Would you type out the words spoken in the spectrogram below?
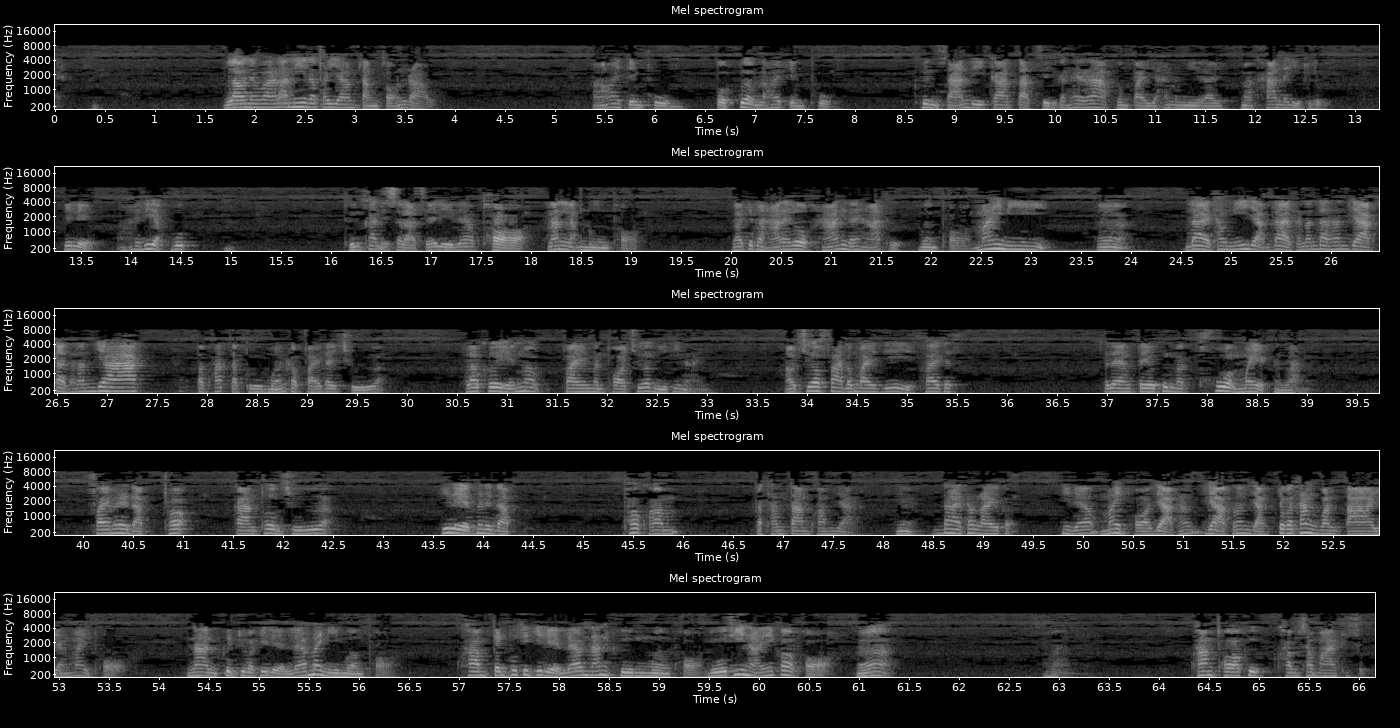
เราในวาระนี้เราพยายามสั่งสอนเราเอาให้เต็มภูมิปลดเปื้องเราให้เต็มภูมิ ขึ้นศาลดีกาตัดสินกันให้ราบลงไป อย่าให้มันมีอะไรมาค้านได้อีกเลยพิเลศเอาให้เรียกวุฒถึงขั้นอิสระเสรีแล้วพอนั่นหละมือพอ เราจะไปหาในโลกหาที่ไหนหาเถอะเมืองพอไม่มี เออ ได้เท่านี้อยากได้เท่านั้นได้เท่านั้นอยากได้เท่านั้นอยากตะพัดตะพือเหมือนกับไฟได้เชื้อ เราเคยเห็นว่าไฟมันพอเชื้อมีที่ไหน เอาเชื้อฟาดลงไปดิใครจะ แสดงเปลวขึ้นมาท่วมเมฆทั้งวันไฟไม่ได้ดับ เพราะการเพิ่มเชื้อกิเลสไม่ได้ดับ เพราะความกระทำตามความอยากเนี่ยได้เท่าไรก็ นี่แล้วไม่พออยากนั้นอยากนั้นอยากจนกระทั่งวันตายยังไม่พอ นั่นขึ้นที่ว่ากิเลสแล้วไม่มีเมืองพอ ความเป็นผู้ที่กิเลสแล้วนั่นคือเมืองพอ อยู่ที่ไหนก็พอ เออความพอคือความสบายที่สุด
